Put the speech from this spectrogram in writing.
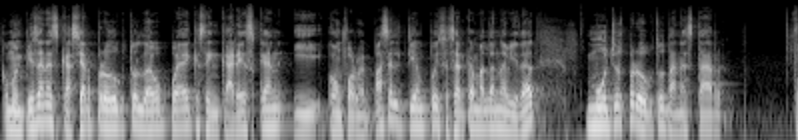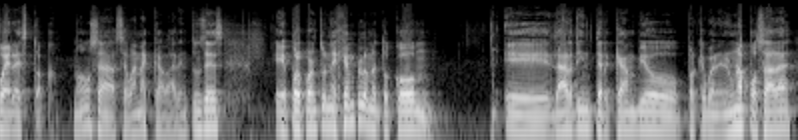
como empiezan a escasear productos, luego puede que se encarezcan y conforme pasa el tiempo y se acerca más la Navidad, muchos productos van a estar fuera de stock, ¿no? O sea, se van a acabar. Entonces, eh, por ponerte un ejemplo, me tocó eh, dar de intercambio, porque bueno, en una posada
